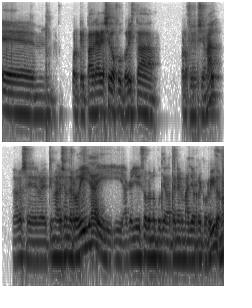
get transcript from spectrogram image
Eh, porque el padre había sido futbolista profesional, se tiene una lesión de rodilla y, aquello hizo que no pudiera tener mayor recorrido, ¿no?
